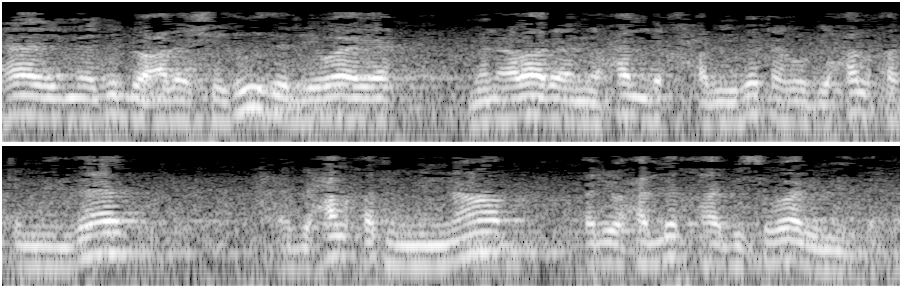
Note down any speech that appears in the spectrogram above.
هذا ما يدل على شذوذ الرواية من أراد أن يحلق حبيبته بحلقة من ذهب بحلقة من نار فليحلقها بسوار من ذهب.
